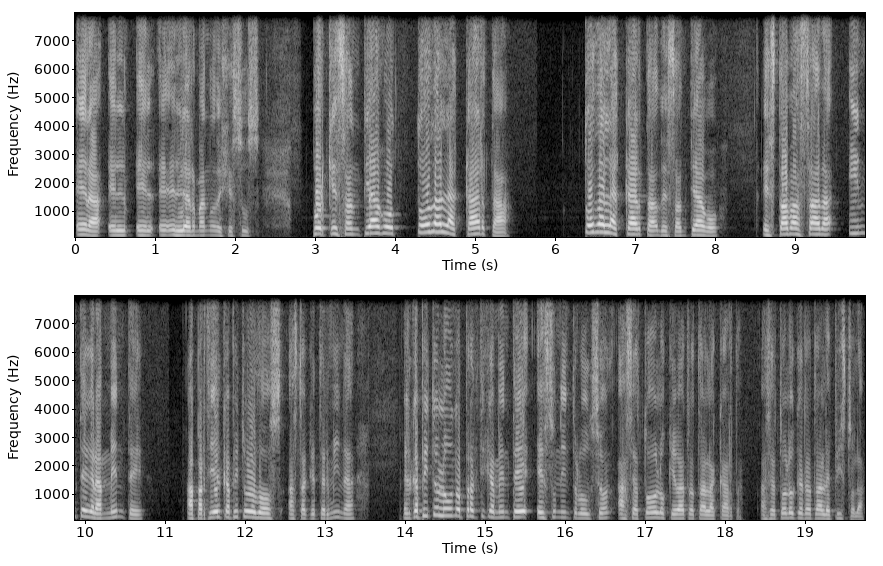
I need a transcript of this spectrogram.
era el, hermano de Jesús? Porque Santiago, toda la carta, toda la carta de Santiago está basada íntegramente a partir del capítulo 2 hasta que termina. El capítulo 1 prácticamente es una introducción hacia todo lo que va a tratar la carta, hacia todo lo que trata la epístola.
